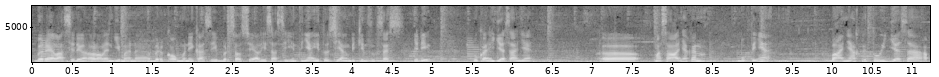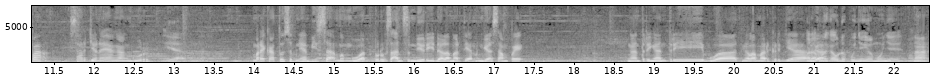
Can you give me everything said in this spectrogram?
berelasi dengan orang lain gimana berkomunikasi bersosialisasi. Intinya itu sih yang bikin sukses. Jadi bukan ijazahnya Eh, masalahnya kan buktinya banyak itu ijazah apa sarjana yang nganggur. Iya benar. Mereka tuh sebenarnya bisa membuat perusahaan sendiri dalam artian nggak sampai ngantri-ngantri buat ngelamar kerja padahal mereka udah punya ilmunya ya nah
